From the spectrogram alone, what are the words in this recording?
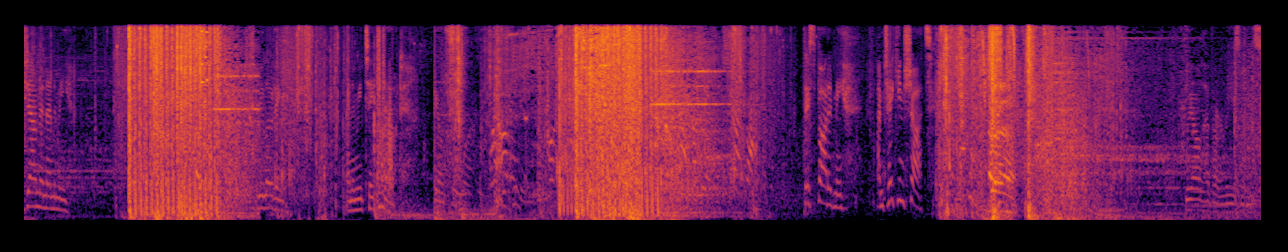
Downed an enemy. Reloading. Enemy taken out. They spotted me. I'm taking shots. We all have our reasons.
